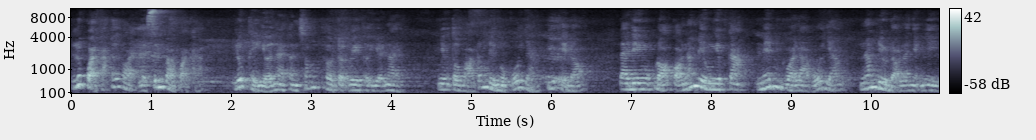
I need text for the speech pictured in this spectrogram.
Lúc quả khác ấy hoài là sinh vào quả khác. Lúc thế giới này thành sống thờ trở về thế giới này nhưng tội báo trong địa ngục vô dạng như thế đó. Là địa ngục đó có năm điều nghiệp cảm, nên gọi là vô dạng năm điều đó là những gì?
